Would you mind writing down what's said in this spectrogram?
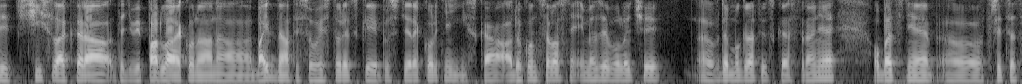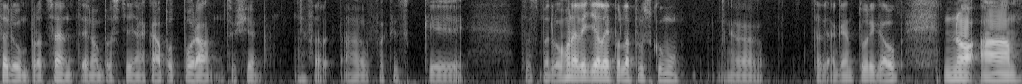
ty čísla, která teď vypadla jako na, na Bidena, ty jsou historicky prostě rekordně nízká a dokonce vlastně i mezi voliči eh, v demokratické straně obecně 37%, eh, jenom prostě nějaká podpora, což je eh, fakticky, to jsme dlouho neviděli podle průzkumu tady agentury Gallup. No a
